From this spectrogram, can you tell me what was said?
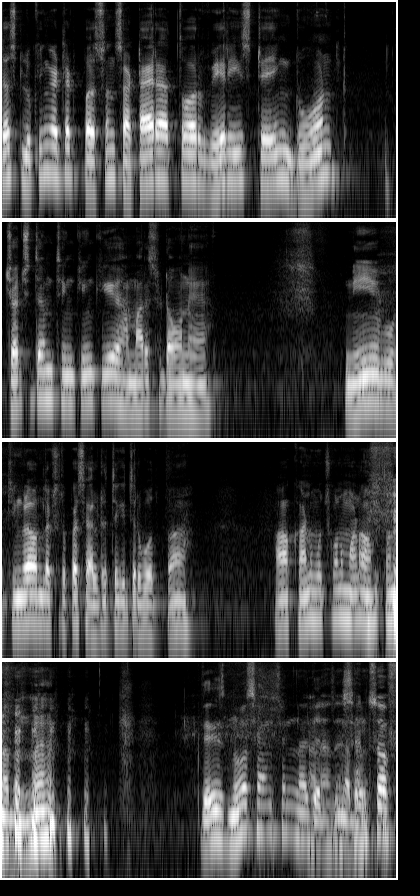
just looking at that person's attire ಆಯ್ತು ಅವ್ರ where is staying don't judge them thinking ಕಿ ಹಮಾರಿಸ್ ಡೌನ್ ಹೇ ನೀವು ತಿಂಗಳ ಒಂದು ಲಕ್ಷ ರೂಪಾಯಿ ಸ್ಯಾಲ್ರಿ ತೆಗಿತಿರ್ಬೋದಪ್ಪ ಆ ಕಣ್ಣು ಮುಚ್ಕೊಂಡು ಮಾಡೋ ಅಂತ ಅದನ್ನು there is no sense in sense of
